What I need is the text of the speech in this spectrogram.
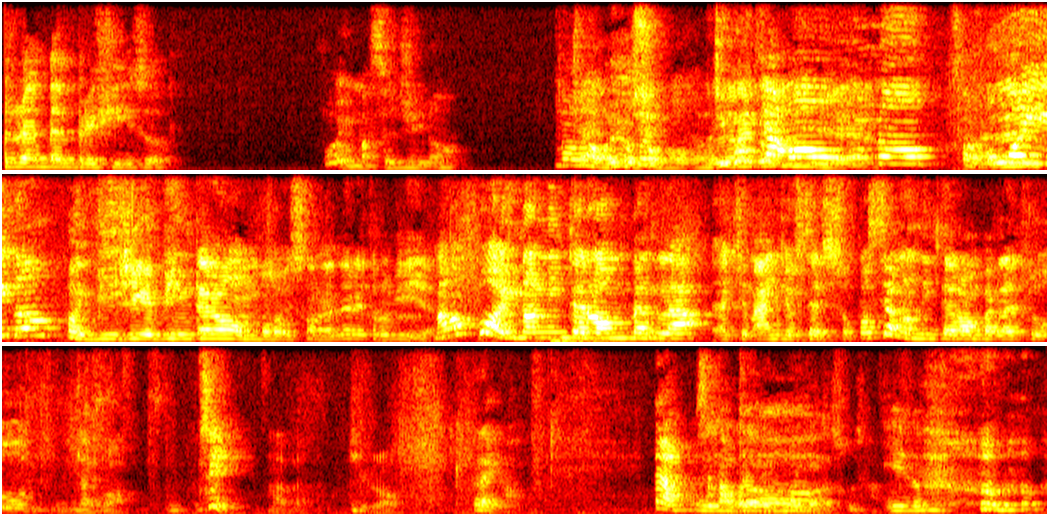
è ben preciso. Vuoi un massaggino? No, Cioè, no, io cioè, sono Ci portiamo uno, Sono un mojito? Poi dici che vi interrompo e sono nelle retrovie. Ma non puoi non interromperla, eh, cioè, ma anche io stesso, possiamo non interromperla e tu... Da qua. Sì. Prego. Però appunto il,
